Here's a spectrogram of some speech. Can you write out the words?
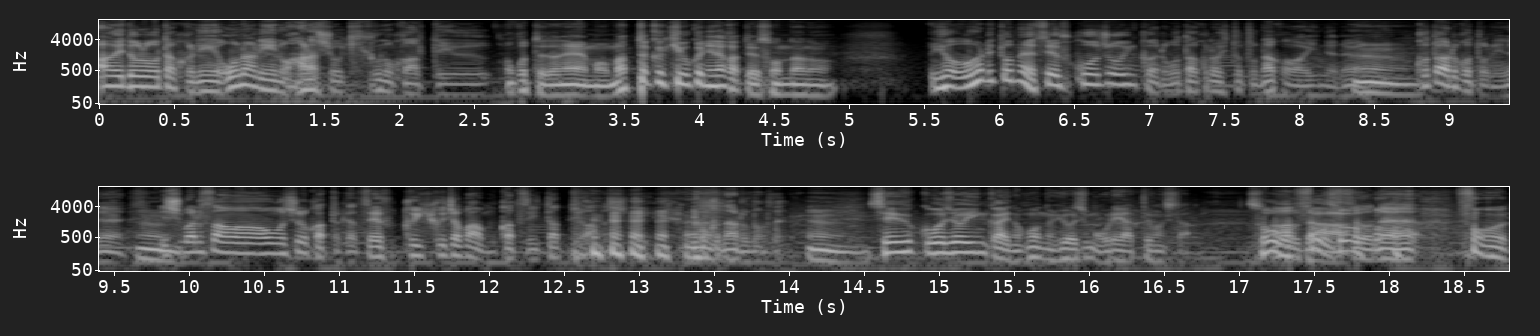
アイドルオタクにオナニーの話を聞くのかっていう。怒ってたね。もう全く記憶になかったよそんなのいや割とね政府向上委員会のオタクの人と仲がいいんでね、うん。ことあることにね、うん。石丸さんは面白かったけど政府クイックジャパンはムカついたっていう話によくなるので。うん。政府向上委員会の本の表紙も俺やってました。そうだ。あそうですよね。もう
